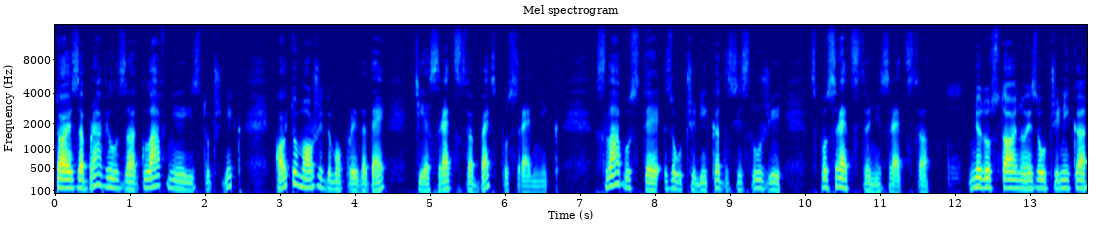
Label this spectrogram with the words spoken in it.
Той е забравил за главния източник, който може да му придаде тия средства без посредник. Слабост е за ученика да си служи с посредствени средства. Недостойно е за ученика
